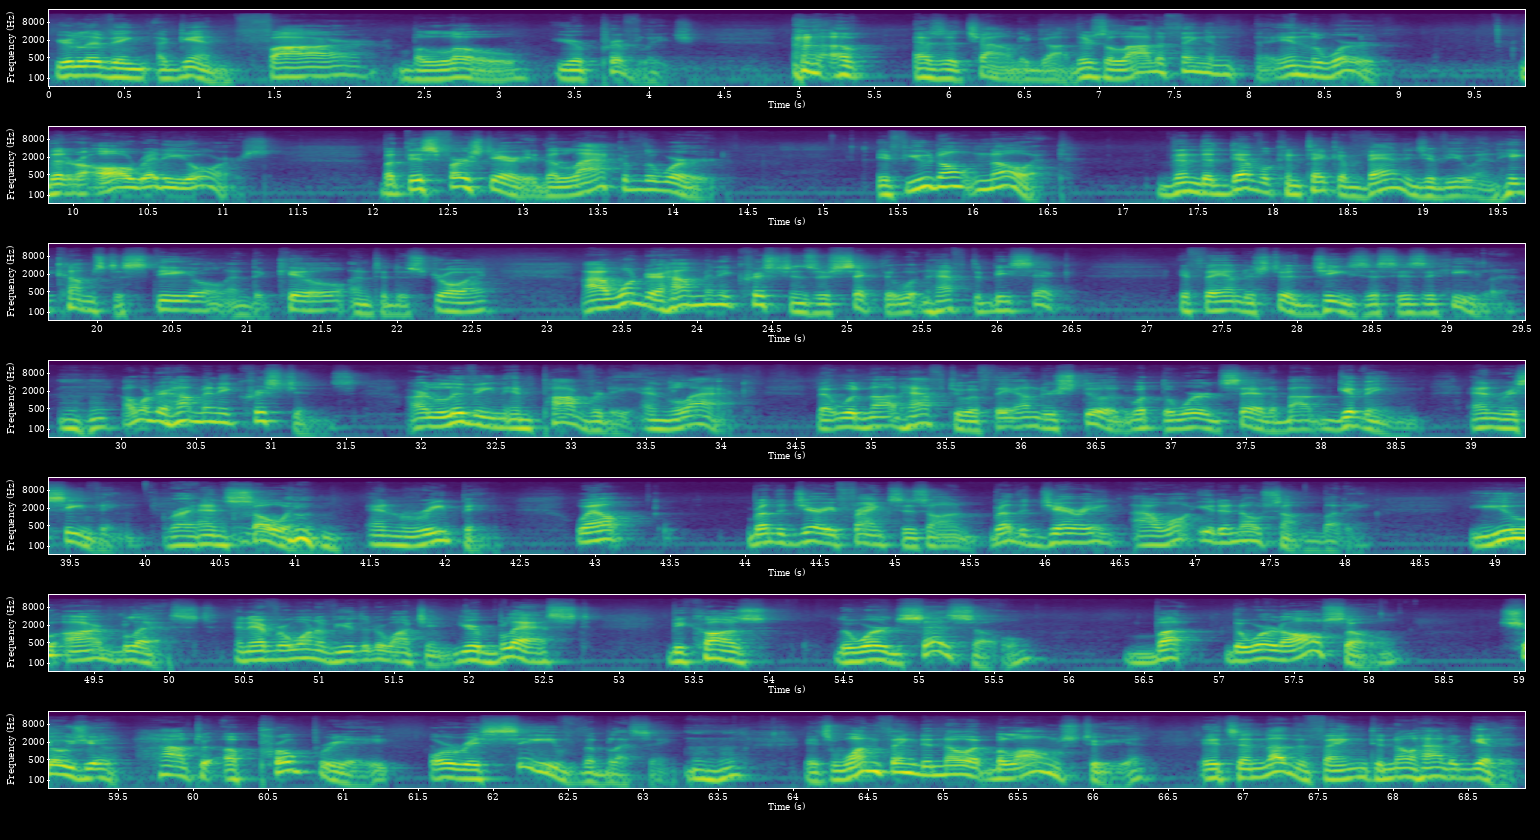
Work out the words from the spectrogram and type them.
you're living again far below your privilege of, as a child of God. There's a lot of things in, in the Word that are already yours. But this first area, the lack of the Word, if you don't know it, then the devil can take advantage of you and he comes to steal and to kill and to destroy. I wonder how many Christians are sick that wouldn't have to be sick if they understood Jesus is a healer. Mm-hmm. I wonder how many Christians are living in poverty and lack that would not have to if they understood what the word said about giving and receiving Right. and sowing and reaping. Well, Brother Jerry Franks is on. Brother Jerry, I want you to know something, buddy. You are blessed. And every one of you that are watching, you're blessed because the word says so, but the word also shows you how to appropriate or receive the blessing. Mm-hmm. It's one thing to know it belongs to you, it's another thing to know how to get it.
